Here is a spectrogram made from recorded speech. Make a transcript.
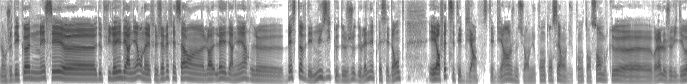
Non, je déconne, mais c'est euh, depuis l'année dernière. On avait j'avais fait ça hein, l'année dernière, le best-of des musiques de jeux de l'année précédente. Et en fait, c'était bien, c'était bien. Je me suis rendu compte, on s'est rendu compte ensemble que voilà, le jeu vidéo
